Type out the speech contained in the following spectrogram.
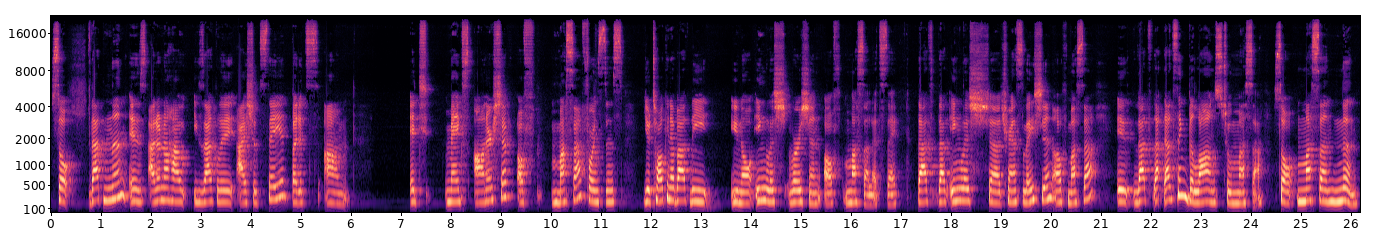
So that nın is I don't know how exactly I should say it, but it's um it makes ownership of masa. For instance, you're talking about the you know English version of masa, let's say that that English uh, translation of masa is that, that that thing belongs to masa. So masanın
